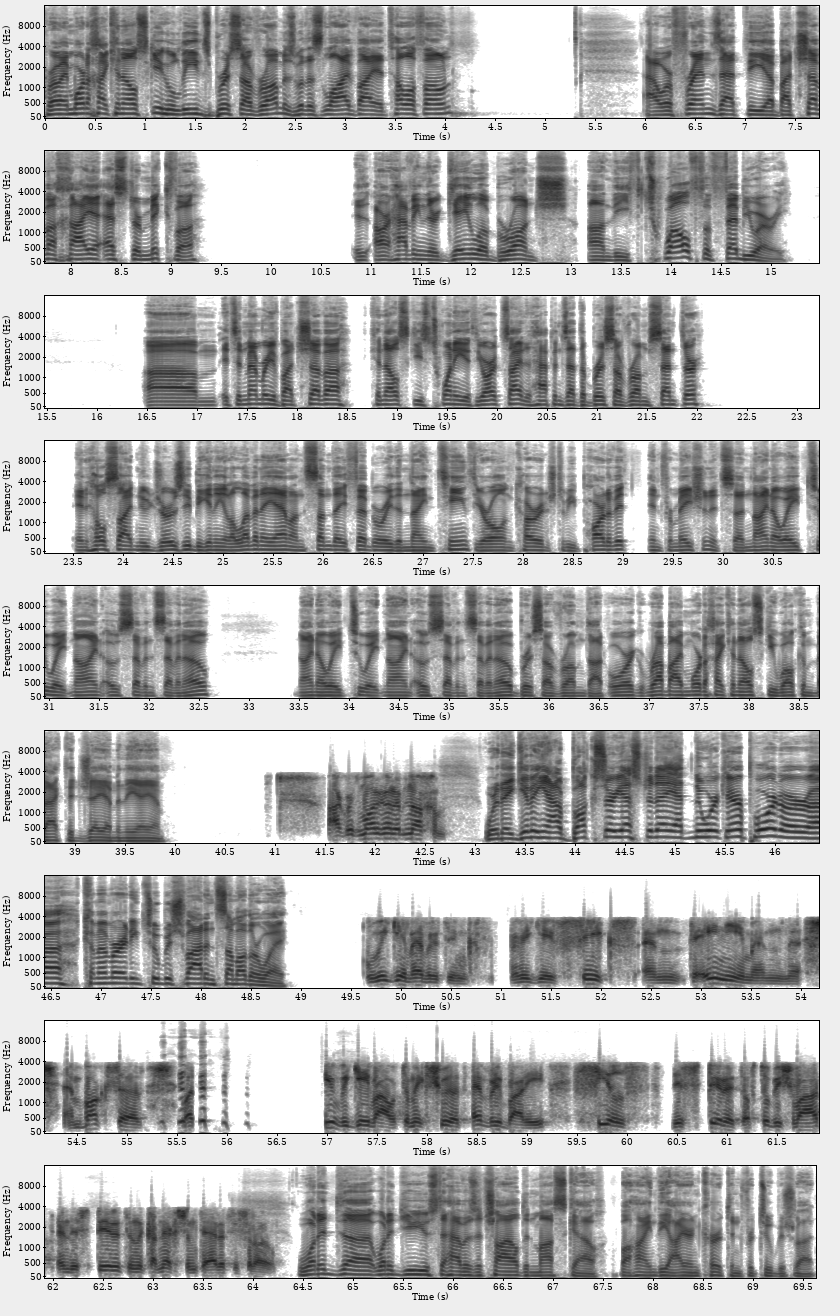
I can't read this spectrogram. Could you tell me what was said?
Rabbi Mordechai Kanelsky, who leads Bris Avram, is with us live via telephone. Our friends at the uh, Batsheva Chaya Esther Mikvah is, are having their gala brunch on the 12th of February. Um, it's in memory of Batsheva Kanelsky's 20th yahrzeit. It happens at the Bris Avram Center in Hillside, New Jersey, beginning at 11 a.m. on Sunday, February the 19th. You're all encouraged to be part of it. Information, it's 908 289 0770. 908 289 0770, brisavrum.org. Rabbi Mordechai Kanelsky, welcome back to JM in the AM. Uh, good morning, Nachum. Were they giving out bokser yesterday at Newark Airport or uh, commemorating Tu B'Shvat in some other way? We gave everything. We gave fix and Tainim and uh, and bokser. But we gave out to make sure that everybody feels the spirit of Tu B'Shvat and the spirit and the connection to Eretz Yisrael. What did uh, what did you used to have as a child in Moscow behind the Iron Curtain for Tu B'Shvat?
